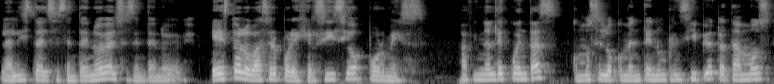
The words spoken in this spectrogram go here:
la lista del 69 al 69. Esto lo va a hacer por ejercicio por mes. A final de cuentas, como se lo comenté en un principio, tratamos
